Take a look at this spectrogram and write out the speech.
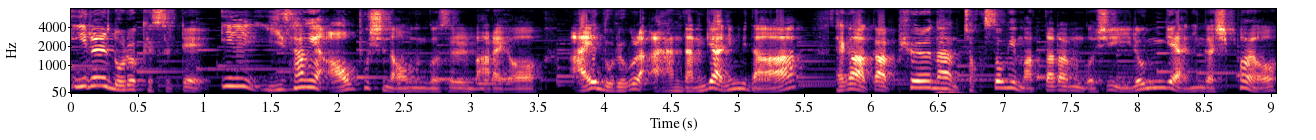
1을 노력했을 때 1 이상의 아웃풋이 나오는 것을 말해요. 아예 노력을 안 한다는 게 아닙니다. 제가 아까 표현한 적성에 맞다라는 것이 이런 게 아닌가 싶어요.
